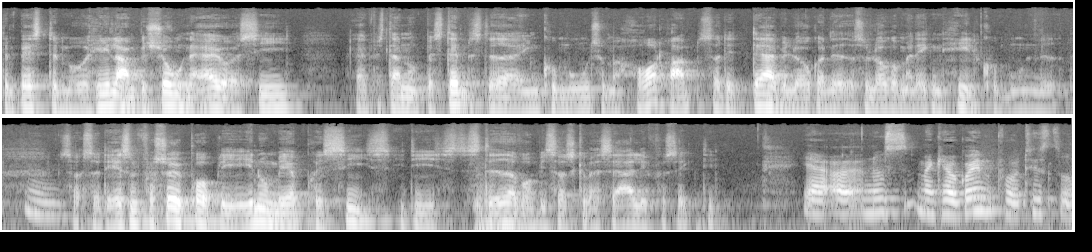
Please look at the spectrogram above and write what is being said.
den bedste måde. Hele ambitionen er jo at sige, at hvis der er nogle bestemte steder i en kommune, som er hårdt ramt, så er det der, vi lukker ned, og så lukker man ikke en hel kommune ned. Mm. Så, så det er sådan et forsøg på at blive endnu mere præcis i de steder, hvor vi så skal være særlig forsigtige. Ja, og nu, man kan jo gå ind på Tisted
